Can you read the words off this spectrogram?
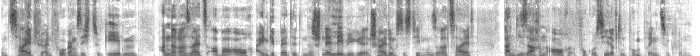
und Zeit für einen Vorgang sich zu geben, andererseits aber auch eingebettet in das schnelllebige Entscheidungssystem unserer Zeit, dann die Sachen auch fokussiert auf den Punkt bringen zu können.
